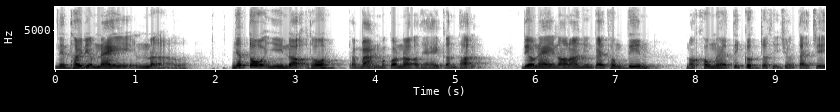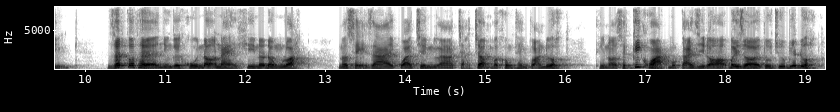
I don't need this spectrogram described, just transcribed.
Nên thời điểm này nợ, nhất tội nhìn nợ thôi. Các bạn mà có nợ thì hãy cẩn thận. Điều này nó là những cái thông tin nó không hề tích cực cho thị trường tài chính. Rất có thể những cái khối nợ này khi nó đồng loạt nó xảy ra quá trình là trả chậm và không thanh toán được thì nó sẽ kích hoạt một cái gì đó. Bây giờ tôi chưa biết được.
